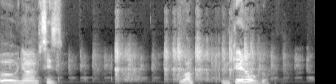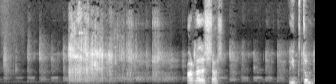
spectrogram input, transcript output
Önemsiz. Lan ülkeye ne oldu? Arkadaşlar yıktım.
